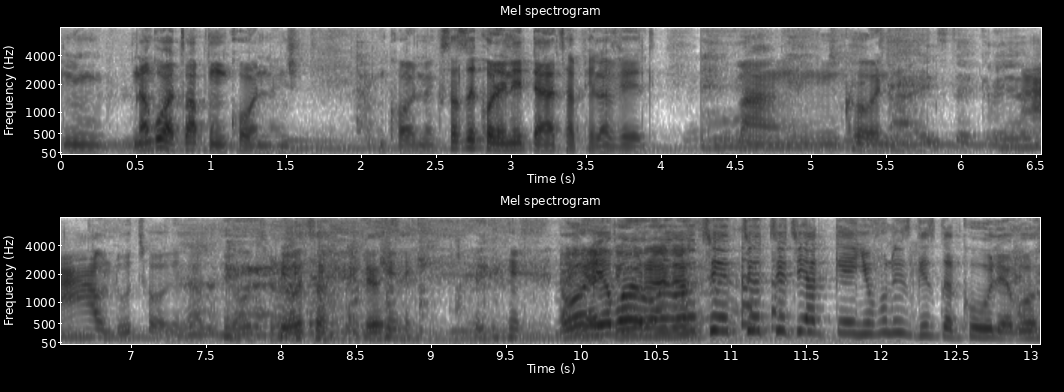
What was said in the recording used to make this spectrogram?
Mm, naku-whatsapp ngikhona nje. Ngikhona. Kusasekhona nedatha phela vele. Ma ngikhona. Instagram hawu lutho-ke lapho. Lutho lutho lutho. Ayadura, no? yabo uyakenya ufuna izigisi kakhulu yabo.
